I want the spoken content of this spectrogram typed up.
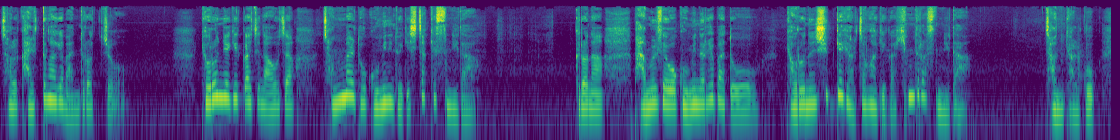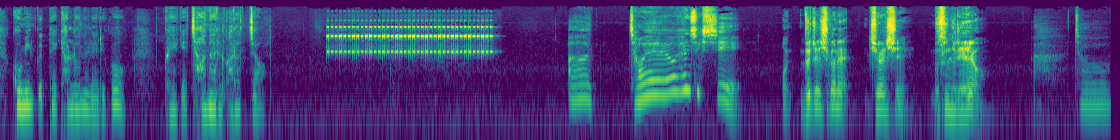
절 갈등하게 만들었죠. 결혼 얘기까지 나오자 정말 더 고민이 되기 시작했습니다. 그러나 밤을 새워 고민을 해봐도 결혼은 쉽게 결정하기가 힘들었습니다. 전 결국 고민 끝에 결론을 내리고 그에게 전화를 걸었죠. 아, 저예요, 현식 씨. 어, 늦은 시간에 지현 씨 무슨 일이에요? 저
